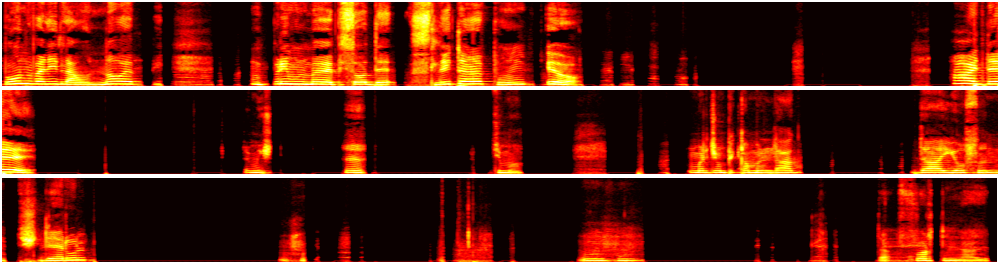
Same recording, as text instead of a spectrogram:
Bun venit la un nou epi în primul meu episod de Slither.io Haide! Te miști. mă. Merge un pic cam în lag. Da, eu sunt șderul. Mm-hmm. Da, foarte înalt.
